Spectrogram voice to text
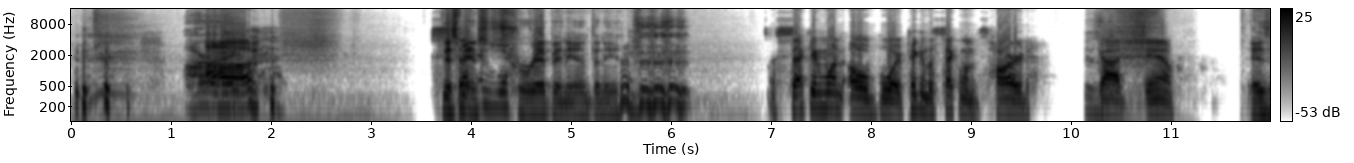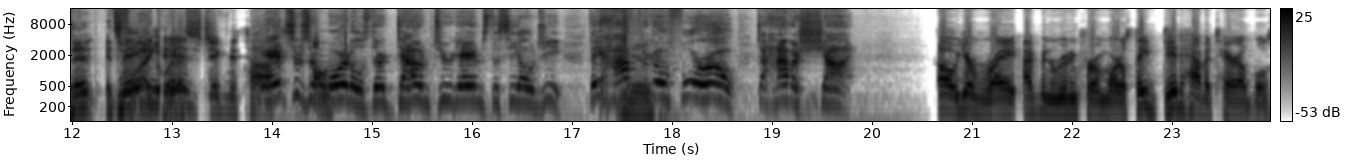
All right. uh, This second man's one- tripping, Anthony. the second one, oh boy, picking the second one's hard. Is God it- damn. Isn't it's Maybe it is FlyQuest? The Dignitas. answer's Oh, Immortals. They're down two games to CLG. They have to go 4-0 to have a shot. Oh, you're right. I've been rooting for Immortals. They did have a terrible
